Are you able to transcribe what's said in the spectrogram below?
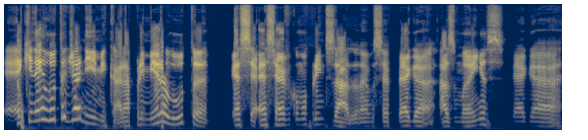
é, é que nem luta de anime, cara. A primeira luta é, é- serve como aprendizado, né? Você pega as manhas, pega,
